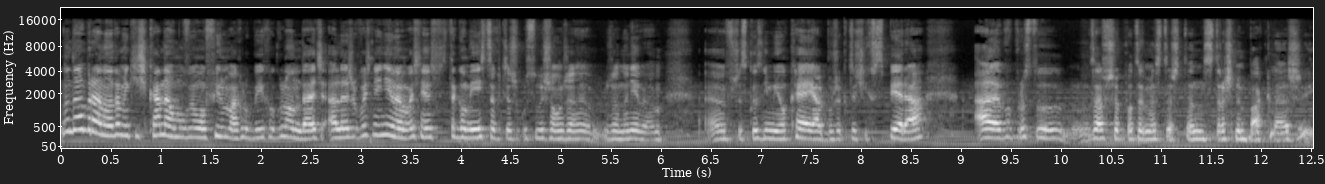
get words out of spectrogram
no dobra, no tam jakiś kanał mówią o filmach, lubię ich oglądać, ale że właśnie nie wiem, właśnie z tego miejsca chociaż usłyszą, że, że no nie wiem, e, wszystko z nimi ok, albo że ktoś ich wspiera, ale po prostu zawsze potem jest też ten straszny backlash i...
